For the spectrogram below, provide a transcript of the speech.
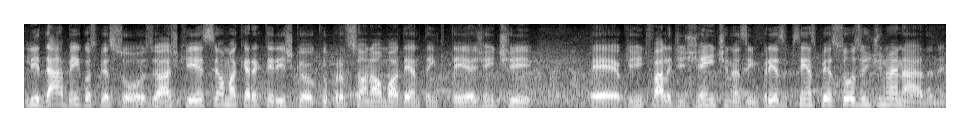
lidar bem com as pessoas. Eu acho que essa é uma característica que o profissional moderno tem que ter. A gente é, o que a gente fala de gente nas empresas, porque sem as pessoas a gente não é nada, né?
